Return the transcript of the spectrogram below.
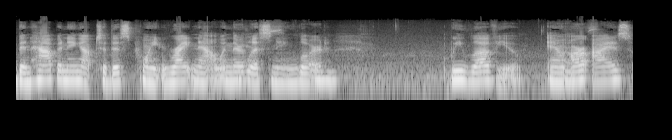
been happening up to this point right now when they're listening, Lord. Mm-hmm. We love you and our eyes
